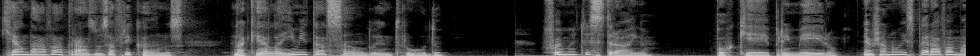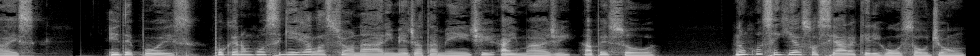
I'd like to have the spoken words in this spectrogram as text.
que andava atrás dos africanos, naquela imitação do entrudo. Foi muito estranho, porque, primeiro, eu já não esperava mais, e depois porque não consegui relacionar imediatamente a imagem à pessoa. Não consegui associar aquele rosto ao John,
